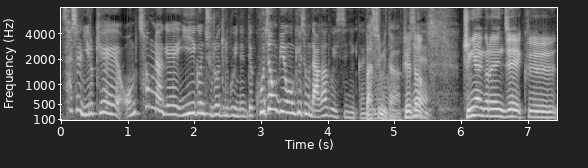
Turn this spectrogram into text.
사실 이렇게 엄청나게 이익은 줄어들고 있는데 고정 비용은 계속 나가고 있으니까요. 맞습니다. 그래서 네. 중요한 거는 이제 그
